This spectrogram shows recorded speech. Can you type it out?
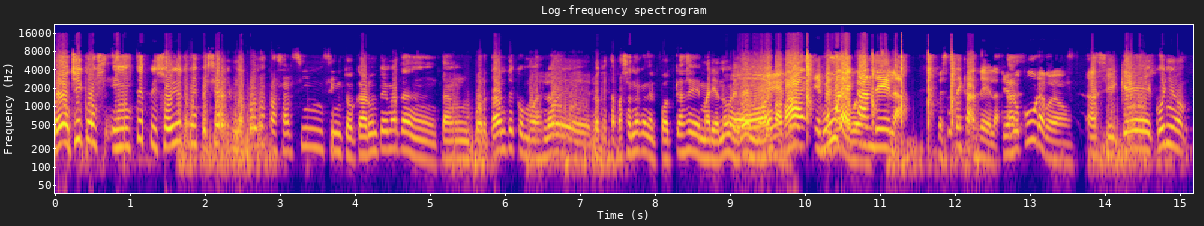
Bueno chicos, en este episodio tan especial no podemos pasar sin, sin tocar un tema tan, tan importante como es lo de lo que está pasando con el podcast de Mariano Obregón, ¿no? Oye, papá, Locura, empezaste weón. candela. Empezaste candela. Qué locura, weón. Así que, coño,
